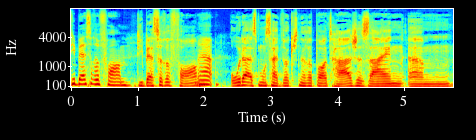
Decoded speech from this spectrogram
die bessere Form. die bessere Form. Ja. Oder es muss halt wirklich eine Reportage sein. Ähm,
